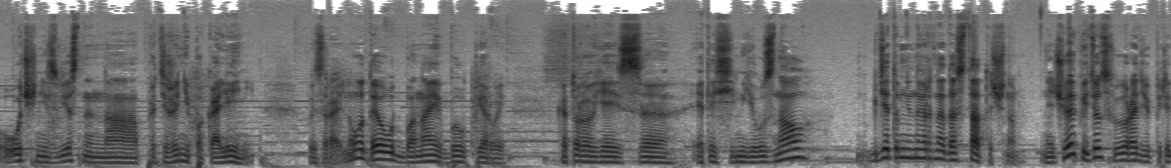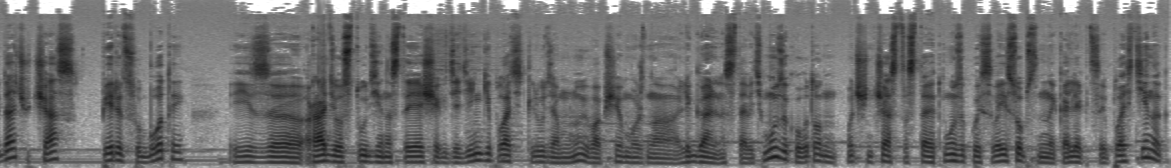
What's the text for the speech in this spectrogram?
очень известны на протяжении поколений в Израиле. Ну вот Эуд Банай был первый – которого я из э, этой семьи узнал, где-то мне, наверное, достаточно. Человек ведет свою радиопередачу час перед субботой из э, радиостудии настоящей, где деньги платят людям, ну и вообще можно легально ставить музыку. Вот он очень часто ставит музыку из своей собственной коллекции пластинок,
